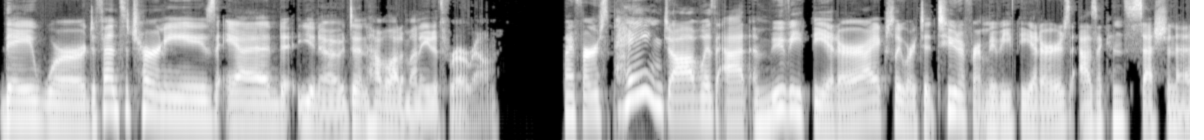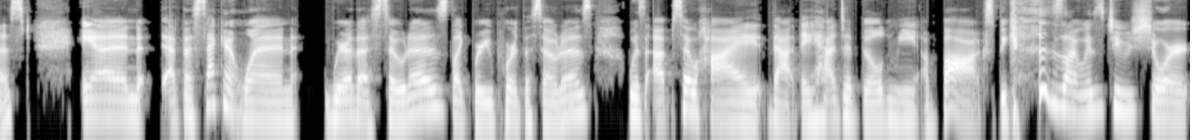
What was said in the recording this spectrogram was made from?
they were defense attorneys and, you know, didn't have a lot of money to throw around. My first paying job was at a movie theater. I actually worked at two different movie theaters as a concessionist. And at the second one, where the sodas, like where you poured the sodas, was up so high that they had to build me a box because I was too short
